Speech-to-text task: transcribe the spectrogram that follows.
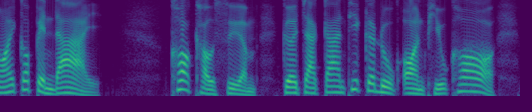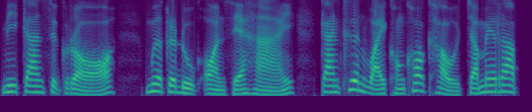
น้อยก็เป็นได้ข้อเข่าเสื่อมเกิดจากการที่กระดูกอ่อนผิวข้อ มีการสึกหรอ เมื่อกระดูกอ่อนเสียหาย การเคลื่อนไหวของข้อเข่าจะไม่ราบ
